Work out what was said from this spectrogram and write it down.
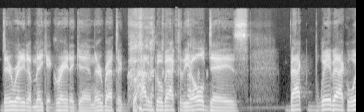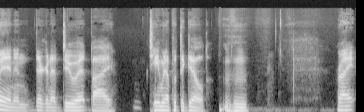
they're ready to make it great again. They're about to go, how to go back to the old days, back way back when, and they're gonna do it by teaming up with the guild, Mm-hmm. right?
